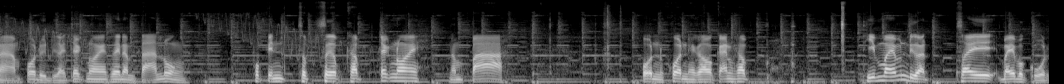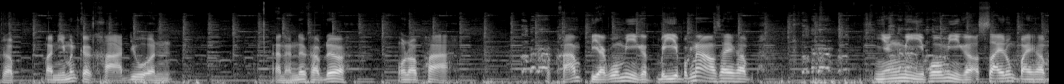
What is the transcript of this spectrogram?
น้ำพอเดือดๆจักน่อยใส่น้ำตาลลง พอเป็นเสิร์ฟครับจักหน่อยน้ำปลาคนคนให้เข้ากันครับทิมไว้มันเดือดใส่ใบมะกรูดครับอันนี้มันก็ขาดอยู่อันอันนั้นเด้อครับเด้อมรผ้าขามเปียกว่ามีกับบีบักหน้าวใส่ครับ ยังมีพอมีก็ใส่ลงไปครับ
